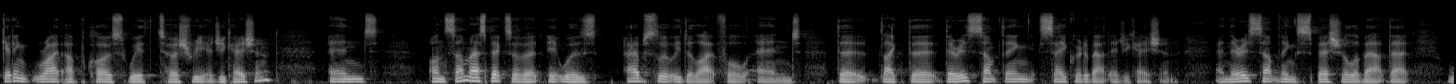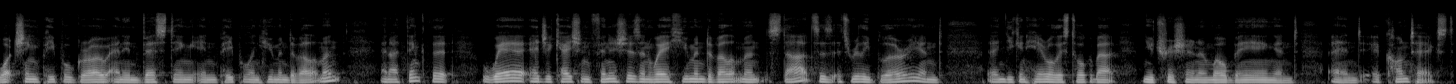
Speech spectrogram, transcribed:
getting right up close with tertiary education, and on some aspects of it, it was absolutely delightful and the like the there is something sacred about education. And there is something special about that watching people grow and investing in people and human development. And I think that where education finishes and where human development starts is it's really blurry and and you can hear all this talk about nutrition and well-being and and context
